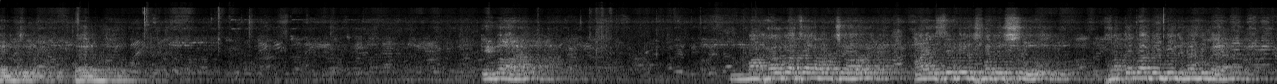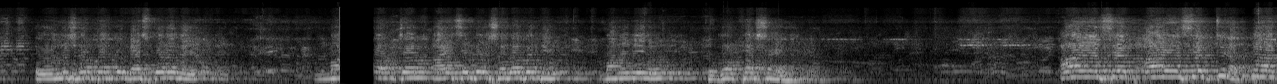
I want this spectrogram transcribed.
hello hello. এবার অঞ্চল আইএসএফের সদস্য ফতেমা বিবির হাজবেন্ড ও অনুসন্ধানকে ব্যাস করাবে অঞ্চল আইএসএফের সভাপতি মাননীয় গফার সাহেব। আইএসএফ আইএসএফ জিন্দাবাদ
